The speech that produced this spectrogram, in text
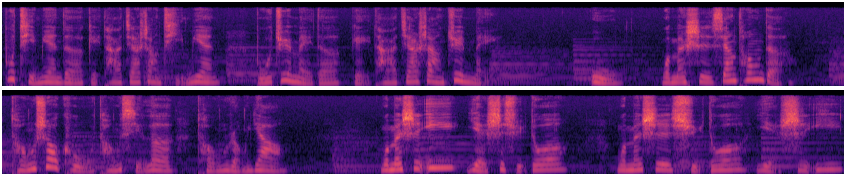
不体面的给他加上体面。不俊美的，给他加上俊美。五，我们是相通的，同受苦，同喜乐，同荣耀。我们是一，也是许多；我们是许多，也是一。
